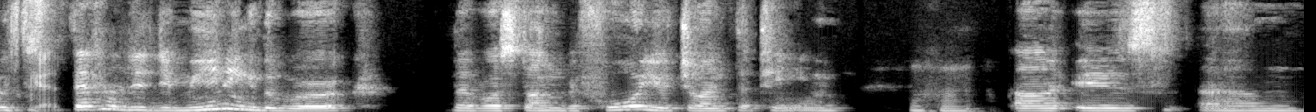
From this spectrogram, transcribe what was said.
it's good. definitely demeaning the work that was done before you joined the team Mhm. uh, is um,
